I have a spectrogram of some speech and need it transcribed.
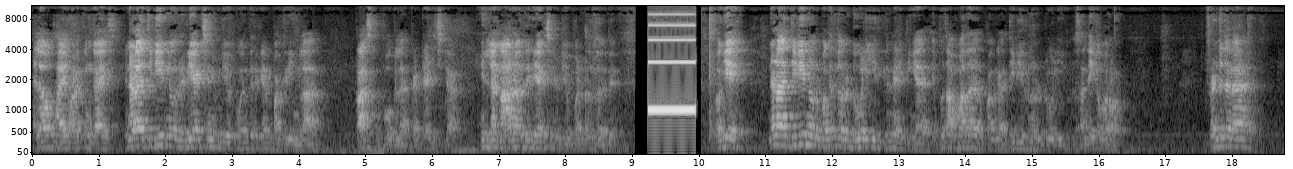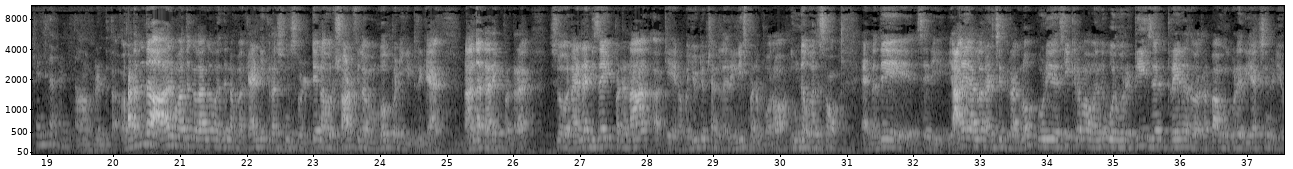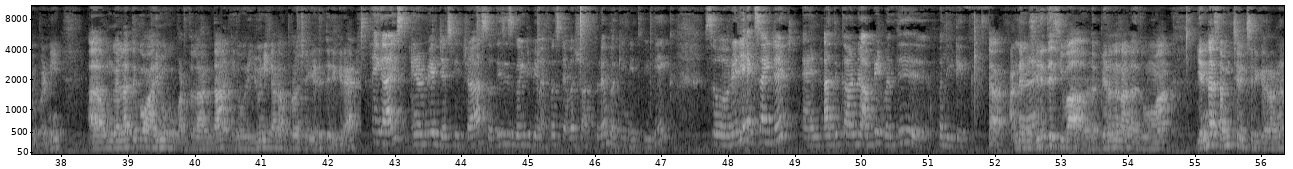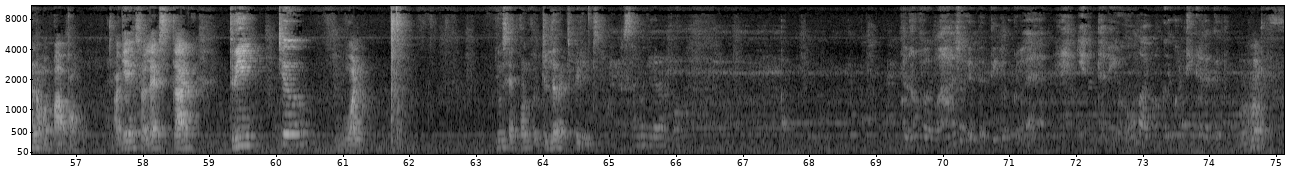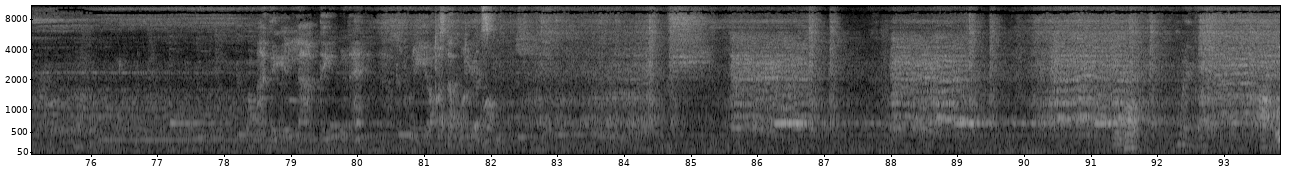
Hello hi வணக்கம் guys. என்னடா திடீர்னு ஒரு ரியாக்ஷன் வீடியோக்கு வந்திருக்கேன்னு பார்க்குறீங்களா கிளாஸ்க்கு போகல கட் அடிச்சிட்டேன். இல்லை நானும் வந்து ரியாக்ஷன் வீடியோ பண்ணுறது அது. ஓகே என்னடா திடீர்னு ஒரு பக்கத்தில் ஒரு டோலி இருக்குன்னு நினைப்பீங்க? எப்போதும் அம்மா தான் இருப்பாங்க. திடீர்னு ஒரு டோலி சந்தேகம் வரும். ஃப்ரெண்டு தான்? கடந்த ஆறு மாதங்களாக வந்து நம்ம கேண்டி கிரஷ்னு சொல்லிட்டு நான் ஒரு ஷார்ட் ஃபிலிம் ஒர்க் பண்ணிக்கிட்டு இருக்கேன். நான் தான் டைரக்ட் பண்ணுறேன் ஸோ நான் என்ன டிசைட் பண்ணேன்னா ஓகே நம்ம யூடியூப் சேனலில் ரிலீஸ் பண்ண போகிறோம் இந்த வருஷம். அண்ட் வந்து சரி யார் யாரெல்லாம் நடிச்சிருக்கிறாங்களோ கூடிய சீக்கிரமாக வந்து ஒரு ஒரு டீசர் ட்ரெய்லர் வர்றப்ப அவங்க கூட ரியாக்ஷன் வீடியோ பண்ணி உங்க எல்லாத்துக்கும் அறிமுகப்படுத்தலான்னு தான் இது ஒரு யூனிக்கான அப்ரோச்சை எடுத்திருக்கிறேன். ஹை காய்ஸ் என்னோட பேர் Jeswithra so this is going to be my first ever short film working with Vivek ready excited and அதுக்கான அப்டேட் வந்து வந்துக்கிட்டே இருக்கு. அண்ணன் சிறுத்தை சிவா அவரோட பிறந்த நாள் அதுவுமா என்ன சமைச்சு வச்சிருக்கிறான்னு நம்ம பார்ப்போம். Okay so let start three two one use headphone for killer experience திரும்பவாறு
